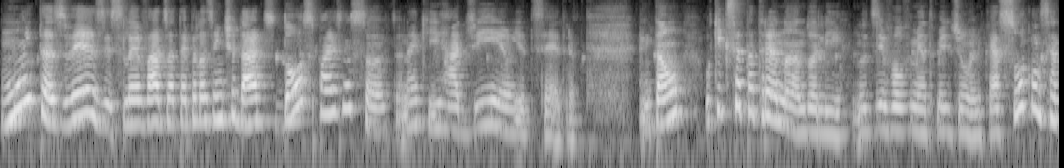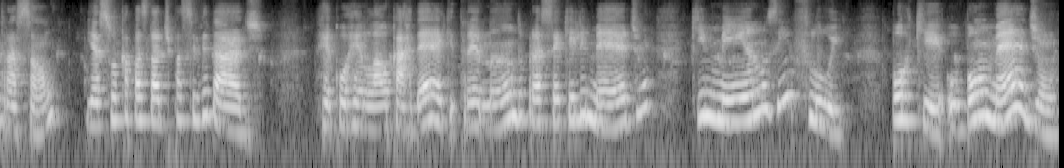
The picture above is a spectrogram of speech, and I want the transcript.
muitas vezes levados até pelas entidades dos pais no santo, né, que irradiam e etc. Então, o que, que você está treinando ali no desenvolvimento mediúnico? É a sua concentração e a sua capacidade de passividade. Recorrendo lá ao Kardec, treinando para ser aquele médium que menos influi. Porque o bom médium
